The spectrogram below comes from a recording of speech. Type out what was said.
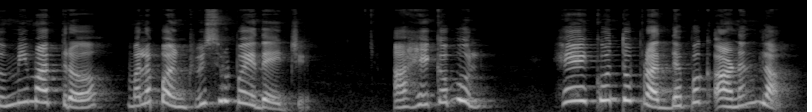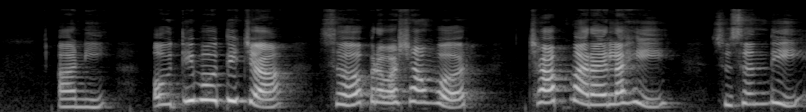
तुम्ही मात्र मला पंचवीस रुपये द्यायचे. आहे कबूल? हे ऐकून तो प्राध्यापक आनंदला आणि अवतीभोवतीच्या सहप्रवाशांवर छाप मारायलाही सुसंधी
